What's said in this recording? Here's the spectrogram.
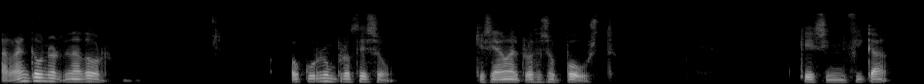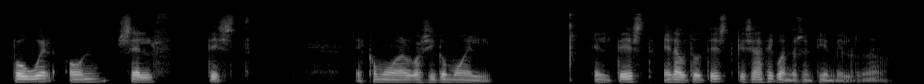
arranca un ordenador, ocurre un proceso que se llama el proceso POST, que significa Power On Self Test. Es como algo así como el el test, el autotest que se hace cuando se enciende el ordenador.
